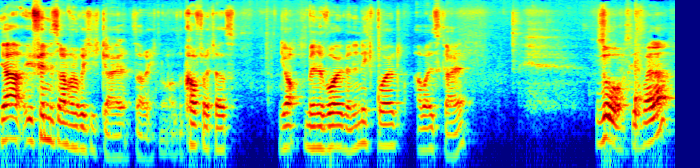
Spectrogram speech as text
Ja, ich finde es einfach richtig geil, sage ich nur. Also kauft euch das. Ja, wenn ihr wollt, wenn ihr nicht wollt, aber ist geil. So, es geht weiter.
